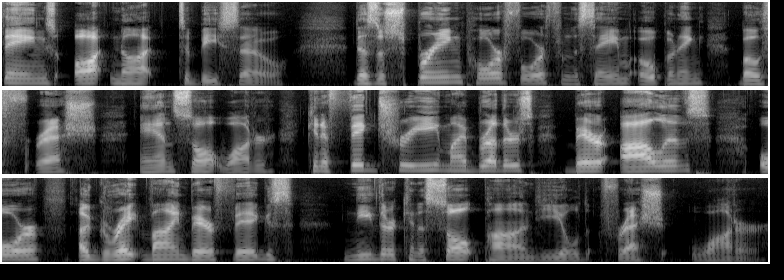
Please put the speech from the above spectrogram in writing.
things ought not to be so. Does a spring pour forth from the same opening both fresh and salt water? Can a fig tree, my brothers, bear olives, or a grapevine bear figs? Neither can a salt pond yield fresh water.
